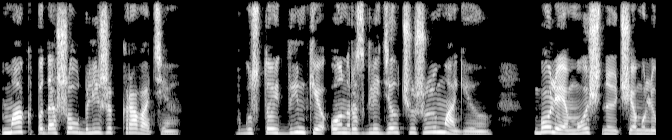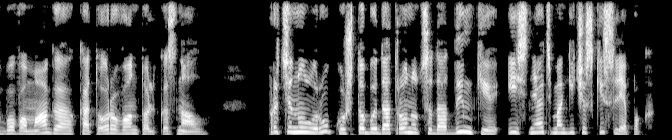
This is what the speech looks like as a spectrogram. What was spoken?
Маг подошел ближе к кровати. В густой дымке он разглядел чужую магию, более мощную, чем у любого мага, которого он только знал. Протянул руку, чтобы дотронуться до дымки и снять магический слепок,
